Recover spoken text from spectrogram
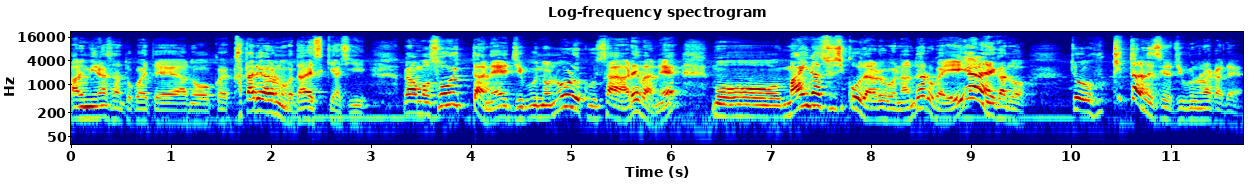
あの皆さんとこうやってあのこれ語り合うのが大好きやし。だからもうそういったね自分の能力さえあればねもうマイナス思考であろうが何だろうがええやないかと。ちょっと吹っ切ったんですよ自分の中で、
